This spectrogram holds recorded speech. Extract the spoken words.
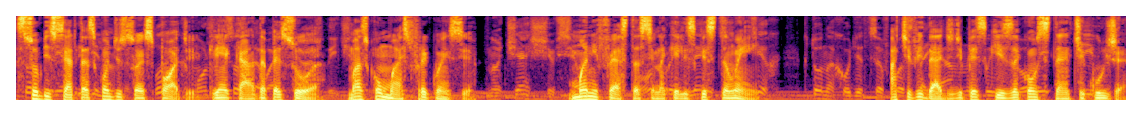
sob certas condições, pode criar cada pessoa, mas com mais frequência. Manifesta-se naqueles que estão em atividade de pesquisa constante cuja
